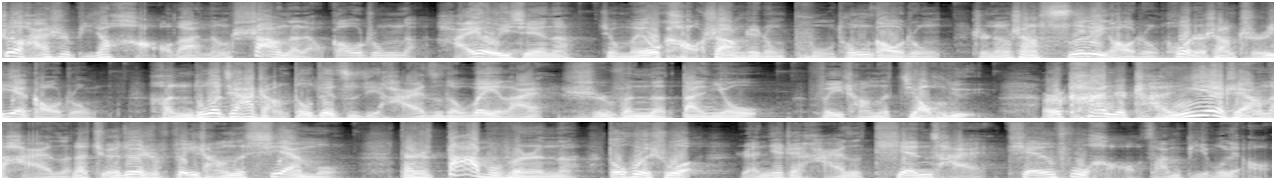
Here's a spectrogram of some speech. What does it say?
这还是比较好的，能上得了高中的，还有一些呢就没有考上这种普通高中，只能上私立高中或者上职业高中。很多家长都对自己孩子的未来十分的担忧，非常的焦虑。而看着陈烨这样的孩子，那绝对是非常的羡慕。但是大部分人呢都会说，人家这孩子天才，天赋好，咱比不了。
